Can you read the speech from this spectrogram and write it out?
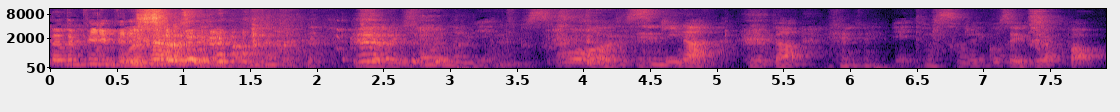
なんでピリピリしちゃうそんなにそうです好きなネタ えでもそれこそ言うとやっぱ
